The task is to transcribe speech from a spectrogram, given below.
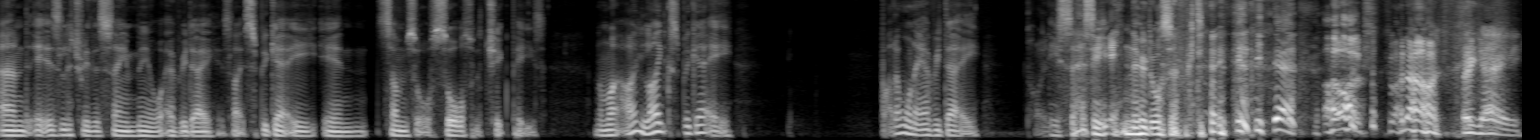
And it is literally the same meal every day. It's like spaghetti in some sort of sauce with chickpeas. And I'm like, I like spaghetti, but I don't want it every day. He says he eats noodles every day. yeah, I like, I don't like spaghetti,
